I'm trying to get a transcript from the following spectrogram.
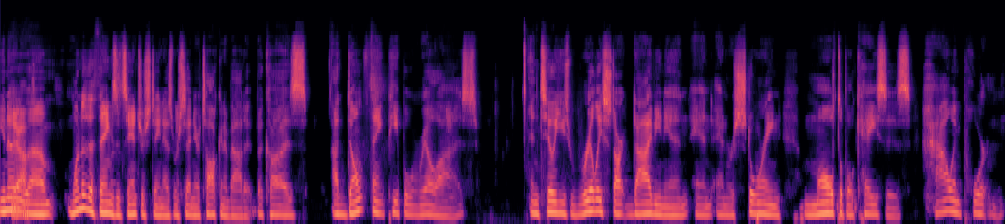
You know, yeah. um, one of the things that's interesting as we're sitting here talking about it, because I don't think people realize until you really start diving in and and restoring multiple cases how important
